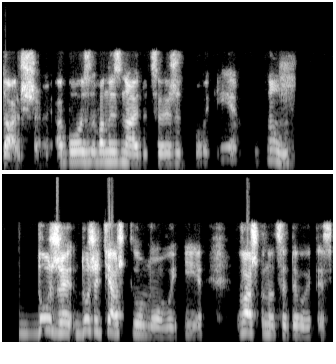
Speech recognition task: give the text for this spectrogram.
далі, або вони знайдуть своє житло. І ну, дуже, дуже тяжкі умови, і важко на це дивитись.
